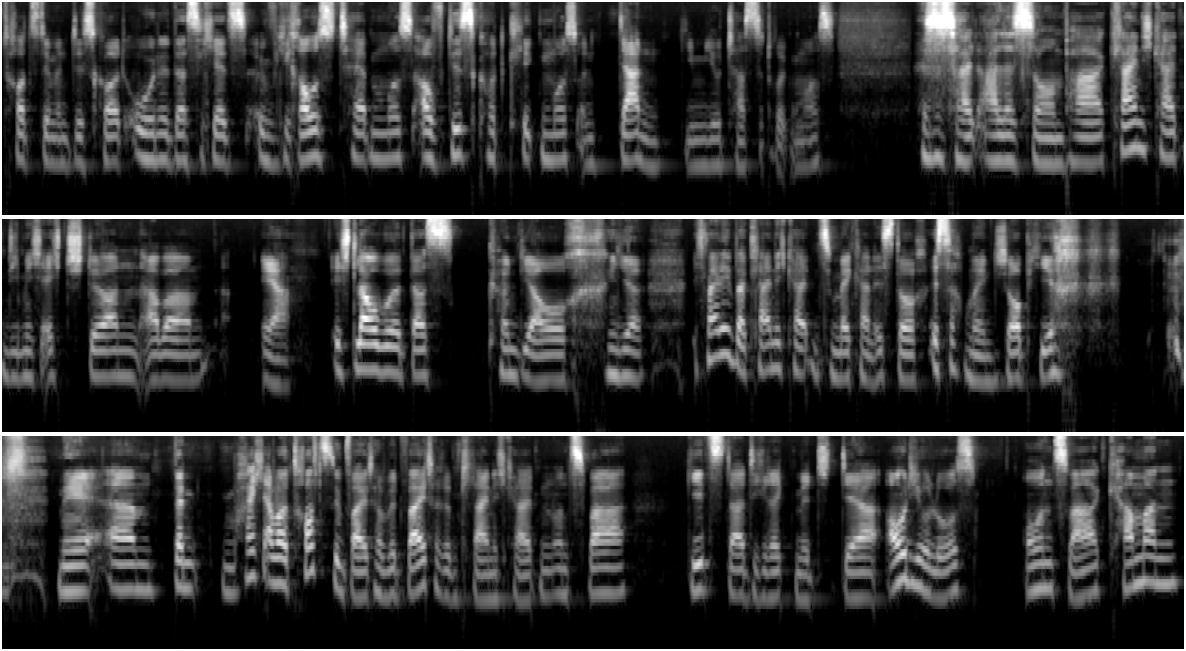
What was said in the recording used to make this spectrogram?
trotzdem in Discord, ohne dass ich jetzt irgendwie raustappen muss, auf Discord klicken muss und dann die Mute-Taste drücken muss. Es ist halt alles so ein paar Kleinigkeiten, die mich echt stören, aber ja, ich glaube, das könnt ihr auch hier. Ich meine, über Kleinigkeiten zu meckern ist doch, ist doch mein Job hier. nee, ähm, dann mache ich aber trotzdem weiter mit weiteren Kleinigkeiten. Und zwar geht es da direkt mit der Audio los. Und zwar kann man,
